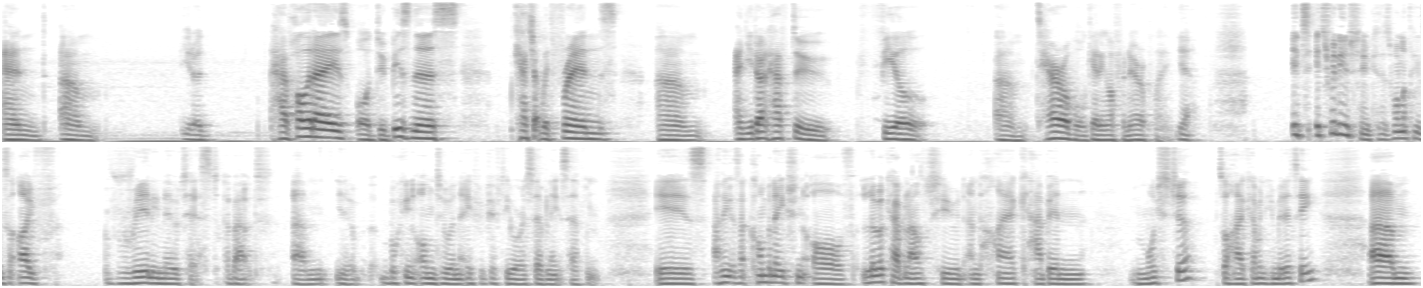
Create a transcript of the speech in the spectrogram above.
and, um, you know, have holidays or do business, catch up with friends, um, and you don't have to feel um, terrible getting off an airplane. yeah. It's it's really interesting because it's one of the things that I've really noticed about um, you know booking onto an A three fifty or a seven eight seven is I think it's that combination of lower cabin altitude and higher cabin moisture, so higher cabin humidity. Um,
